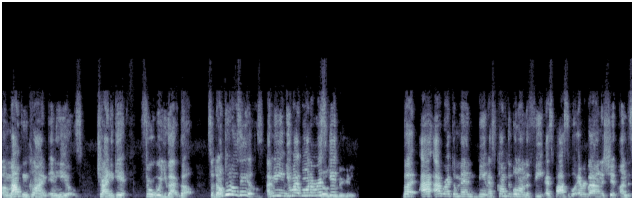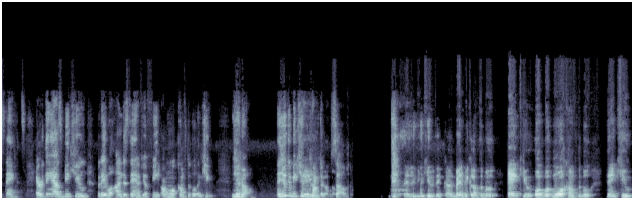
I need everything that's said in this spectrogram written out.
a mountain climb in heels, trying to get through where you gotta go. So don't do those heels. I mean, you might want to risk don't it. But I, I recommend being as comfortable on the feet as possible. Everybody on the ship understands. Everything else be cute, hmm. but they will understand if your feet are more comfortable than cute. You know, and you can be cute there and comfortable. So better be cute than better be comfortable and cute, or but more comfortable than cute.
